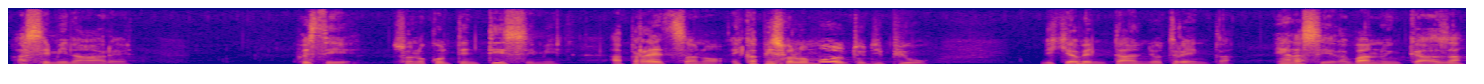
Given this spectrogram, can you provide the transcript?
a seminare, questi sono contentissimi, apprezzano e capiscono molto di più di chi ha 20 anni o 30 e alla sera vanno in casa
